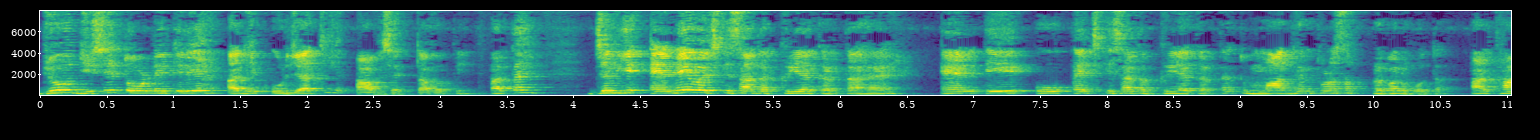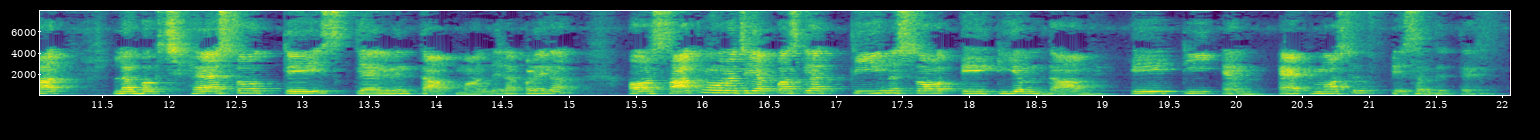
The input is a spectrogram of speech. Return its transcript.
जो जिसे तोड़ने के लिए अधिक ऊर्जा की आवश्यकता होती अतः जब ये एनएच के साथ अक्रिया करता है NaOH के साथ अपक्रिया करता है तो माध्यम थोड़ा सा प्रबल होता है। अर्थात लगभग 623 केल्विन तापमान देना पड़ेगा और साथ में होना चाहिए आपके पास क्या? 300 एटीएम दाब एटीएम एटमोस्फियर प्रेशर देते हैं।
